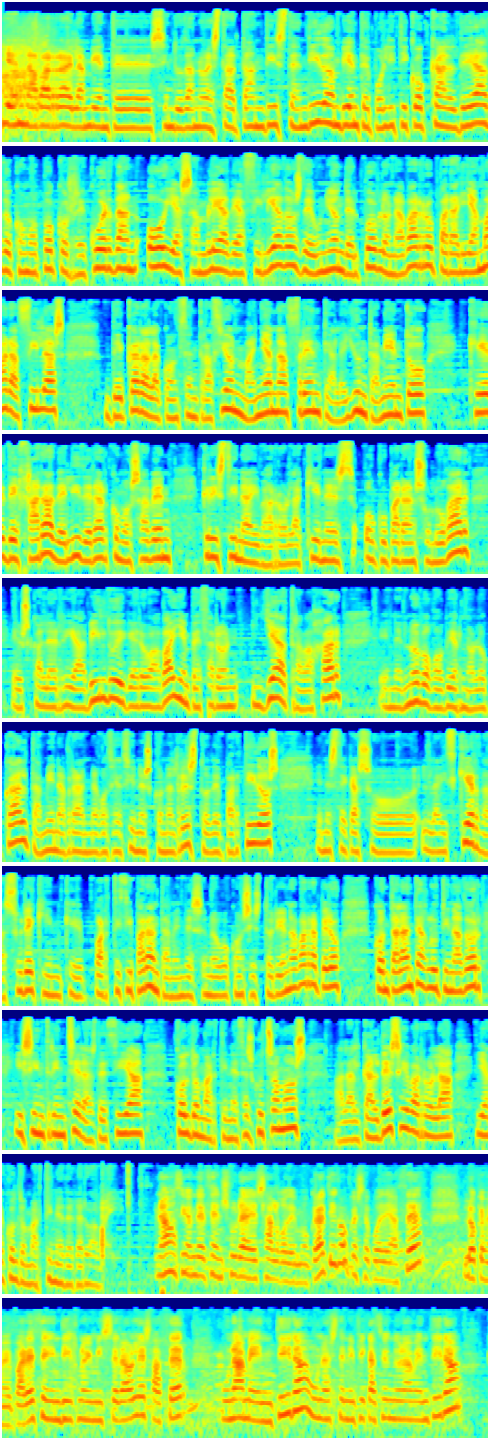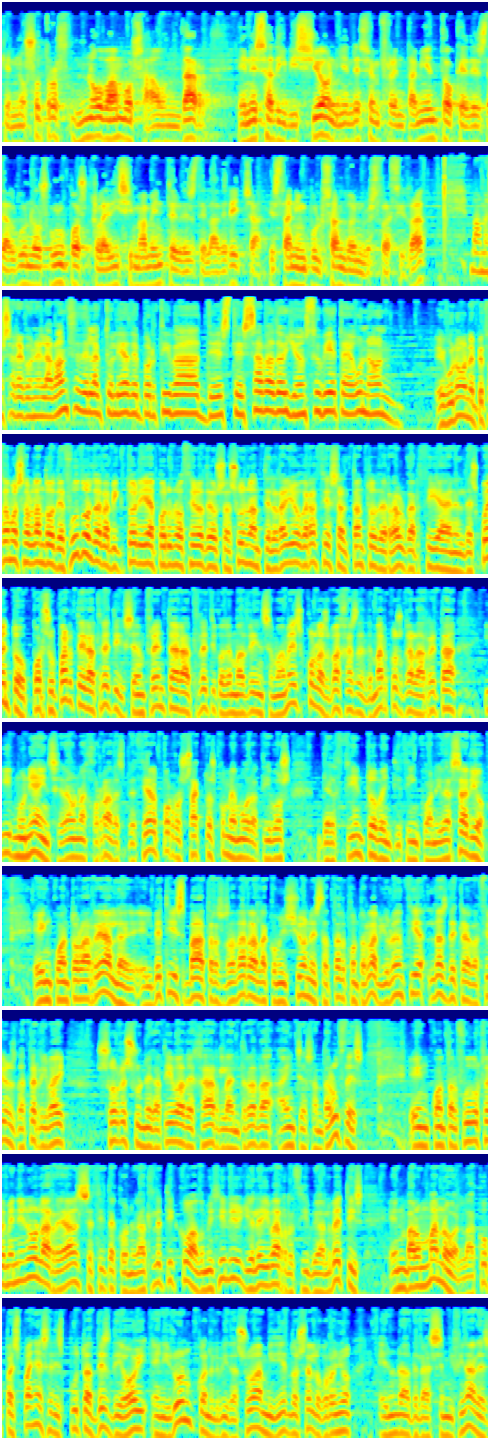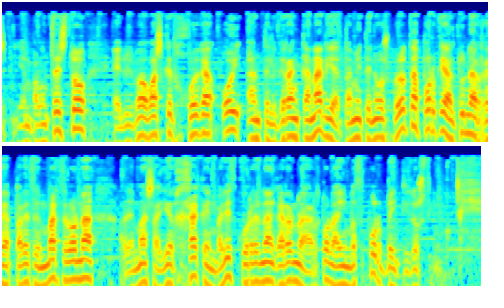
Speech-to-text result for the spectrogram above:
Y en Navarra el ambiente sin duda no está tan distendido, ambiente político caldeado como pocos recuerdan. Hoy asamblea de afiliados de Unión del Pueblo Navarro para llamar a filas de cara a la concentración mañana frente al ayuntamiento que dejará de liderar, como saben, Cristina Ibarrola. Quienes ocuparán su lugar, Euskal Herria Bildu y Geroa Bay, empezaron ya a trabajar en el nuevo gobierno local. También habrá negociaciones con el resto de partidos, en este caso la izquierda, Surekin, que participarán también de ese nuevo consistorio en Navarra, pero con talante aglutinador y sin trincheras, decía Coldo Martínez. Escuchamos a la alcaldesa Ibarrola y a Coldo Martínez de Geroa Bay. Una moción de censura es algo democrático que se puede hacer. Lo que me parece indigno y miserable es hacer una mentira, una escenificación de una mentira. Que nosotros no vamos a ahondar en esa división y en ese enfrentamiento que desde algunos grupos clarísimamente desde la derecha están impulsando en nuestra ciudad. Vamos ahora con el avance de la actualidad deportiva de este sábado. John Zubieta, Egunon. Egunon, empezamos hablando de fútbol, de la victoria por 1-0 de Osasuna ante el Rayo gracias al tanto de Raúl García en el descuento. Por su parte, el Atlético se enfrenta al Atlético de Madrid en Samamés con las bajas de Demarcos Galarreta y Muniain. Será una jornada especial por los actos conmemorativos del 125 aniversario. En cuanto a la Real, el Betis va a trasladar a la Comisión Estatal contra la Violencia las declaraciones de Aperribay sobre su negativa a dejar la entrada a hinchas andaluces. En cuanto al fútbol femenino, la Real se cita con el Atlético a domicilio y el Eibar recibe al Betis. En balonmano, la Copa España se disputa desde hoy en Irún con el Vidasoa midiéndose al Logroño en una de las semifinales. Y en baloncesto, el Bilbao Basket juega hoy ante el Gran Canaria. También tenemos pelota porque Altuna reaparece en Barcelona. Además, ayer Jaca en Mariz Currena ganaron a Artola Imaz por 22-5.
